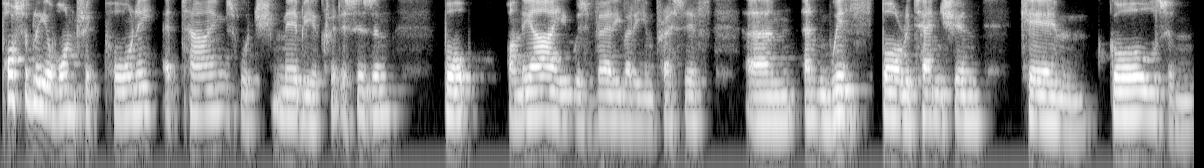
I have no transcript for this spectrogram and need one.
possibly a one-trick pony at times, which may be a criticism, but on the eye it was very, very impressive. Um, and with ball retention came goals and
